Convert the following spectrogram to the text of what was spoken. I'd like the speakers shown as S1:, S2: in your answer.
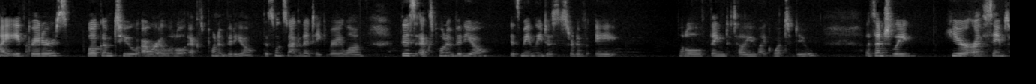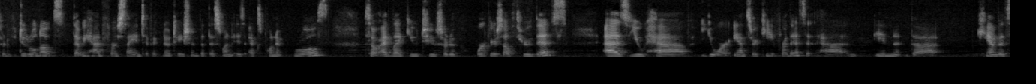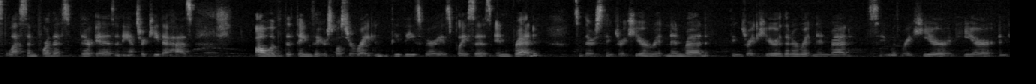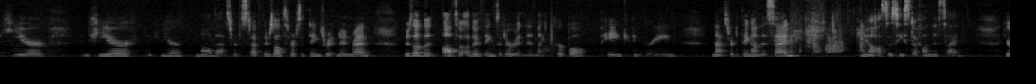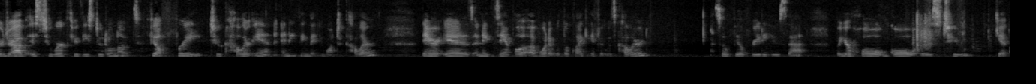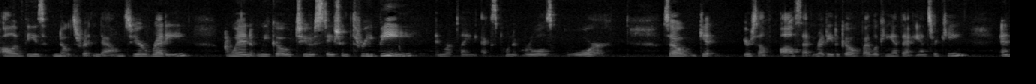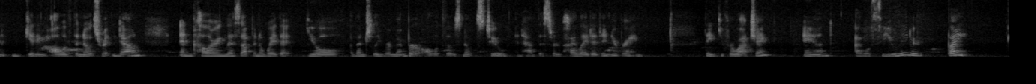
S1: Hi, eighth graders. Welcome to our little exponent video. This one's not going to take very long. This exponent video is mainly just sort of a little thing to tell you like what to do. Essentially, here are the same sort of doodle notes that we had for scientific notation, but this one is exponent rules. So I'd like you to sort of work yourself through this as you have your answer key for this. It has in the Canvas lesson for this, there is an answer key that has all of the things that you're supposed to write in these various places in red. So there's things right here written in red, things right here that are written in red, same with right here and here and here and here and here and all that sort of stuff. There's all sorts of things written in red. There's also other things that are written in like purple, pink, and green, and that sort of thing on this side. And you'll also see stuff on this side. Your job is to work through these doodle notes. Feel free to color in anything that you want to color. There is an example of what it would look like if it was colored, so feel free to use that. But your whole goal is to get all of these notes written down so you're ready when we go to station 3B and we're playing Exponent Rules War. So get yourself all set and ready to go by looking at that answer key and getting all of the notes written down and coloring this up in a way that you'll eventually remember all of those notes too and have this sort of highlighted in your brain. Thank you for watching, and I will see you later. Bye.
